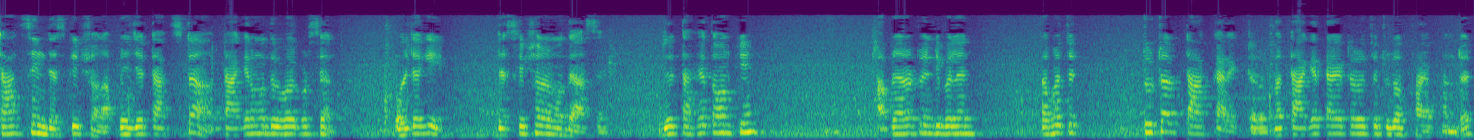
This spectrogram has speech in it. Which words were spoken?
টাস্ক ইন ডেসক্রিপশন আপনি যে টাস্কটা টাগের মধ্যে ব্যবহার করছেন, ওইটা কি ডেসক্রিপশনের মধ্যে আছে? যদি থাকে তখন কি আপনি আরও টোয়েন্টি পেলেন। তারপর হচ্ছে টোটাল টাগ ক্যারেক্টার অর্থাৎ টাগের ক্যারেক্টার হচ্ছে টোটাল ফাইভ হান্ড্রেড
